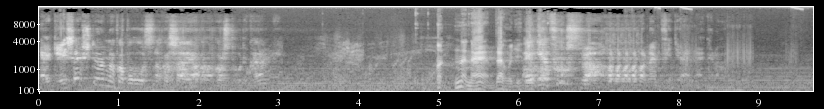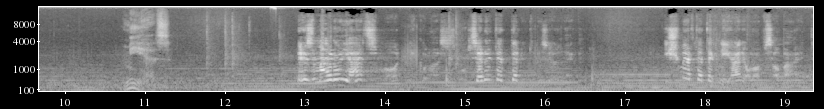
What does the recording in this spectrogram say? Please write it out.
Egész este annak a bohócnak a szájába akarsz turkálni? Ne, ne, de hogy... Engem frusztrál, ha, nem figyelnek rá. Mi ez? Ez már a játszma, Nikolas. Szeretettel üdvözöllek. Ismertetek néhány alapszabályt.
